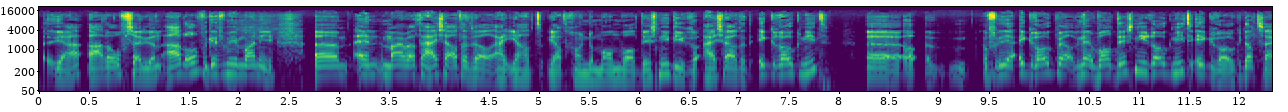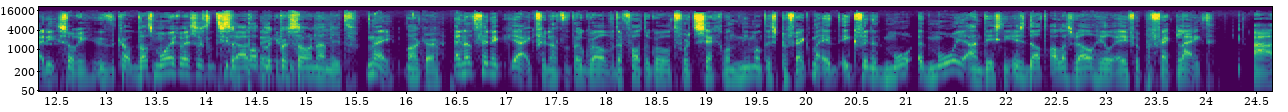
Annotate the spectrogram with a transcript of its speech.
Ja, Adolf, zei hij dan. Adolf, give me money. Ehm, en, maar wat, hij zei altijd wel, hij, je, had, je had gewoon de man Walt Disney. Die, hij zei altijd, ik rook niet. Eh, oh, eh, of ja, ik rook wel. Nee, Walt Disney rook niet, ik rook. Dat zei hij. Sorry. Het was mooi geweest als zijn citaat... in public goed- persona niet. Nee. Oké. En dat vind ik, ja, ik vind dat het ook wel, daar valt ook wel wat voor te zeggen, want niemand is perfect. Maar ik- vind het, het mooie aan Disney is dat alles wel heel even perfect lijkt. Ah,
